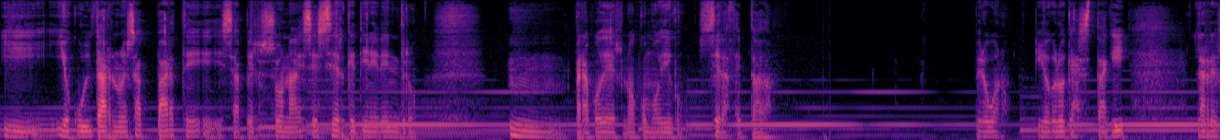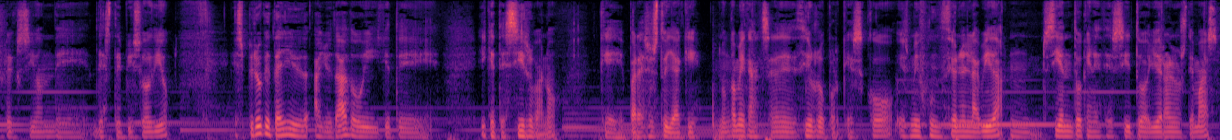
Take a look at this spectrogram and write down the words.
y, ocultar, ¿no? Esa parte, esa persona, ese ser que tiene dentro, mm, para poder, ¿no? Como digo, ser aceptada. Pero bueno, yo creo que hasta aquí la reflexión de, este episodio. Espero que te haya ayudado y que te, y que te sirva, ¿no? Que para eso estoy aquí. Nunca me cansaré de decirlo porque es, es mi función en la vida. Mm, siento que necesito ayudar a los demás.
